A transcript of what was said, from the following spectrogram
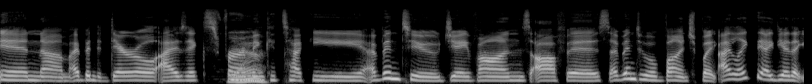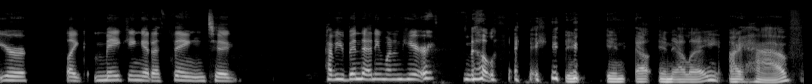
And um, I've been to Darryl Isaacs' firm Yeah. in Kentucky. I've been to Jay Vaughn's office. I've been to a bunch, but I like the idea that you're like making it a thing to. Have you been to anyone in here? No. in L- in LA, I have,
